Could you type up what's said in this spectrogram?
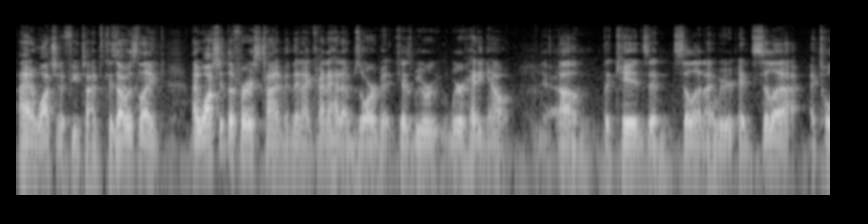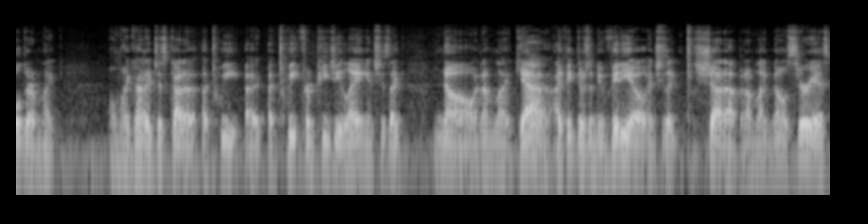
I had to watch it a few times because I was like, I watched it the first time and then I kind of had to absorb it because we were we were heading out. Yeah. Um, the kids and Silla and I we were and Silla. I told her I'm like, "Oh my god!" I just got a, a tweet a, a tweet from PG Lang and she's like, "No," and I'm like, "Yeah, I think there's a new video," and she's like, "Shut up," and I'm like, "No, serious."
